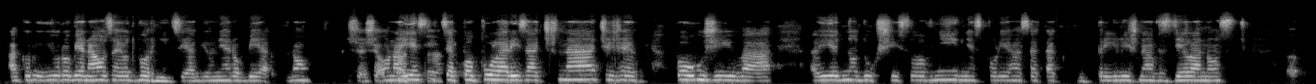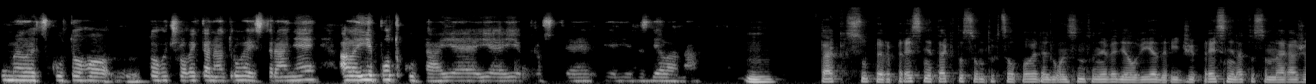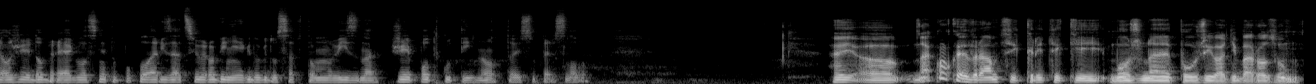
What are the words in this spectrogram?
ak ju robia naozaj odborníci, ak ju nerobia, no, že, že ona je síce popularizačná, čiže používa jednoduchší slovník, nespolieha sa tak príliš na vzdelanosť umeleckú toho, toho človeka na druhej strane, ale je podkutá, je, je, je proste je, je vzdelaná. Mm. Tak super, presne takto som to chcel povedať, len som to nevedel vyjadriť, že presne na to som narážal, že je dobré, ak vlastne tú popularizáciu robí niekto, kto sa v tom vyzna, že je podkutý, no to je super slovo. Hej, uh, nakoľko je v rámci kritiky možné používať iba rozum?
